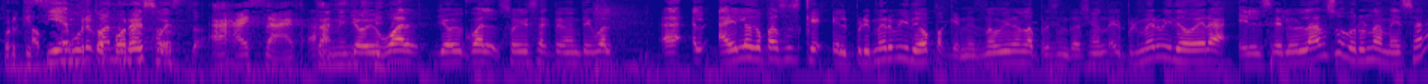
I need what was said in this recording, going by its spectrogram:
Porque Ah, siempre cuando por me eso. acuesto... Ajá, Ajá, exactamente. yo igual, yo igual, soy exactamente igual. Ah, Ahí lo que pasa es que el primer video, para quienes no vieron la presentación, el primer video era el celular sobre una mesa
